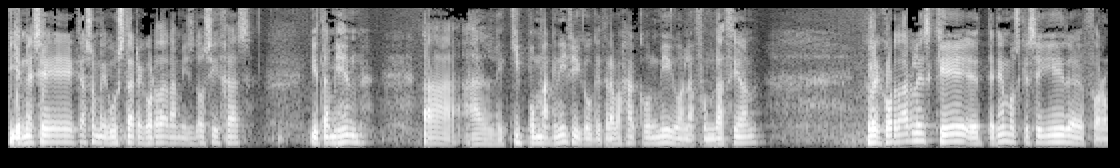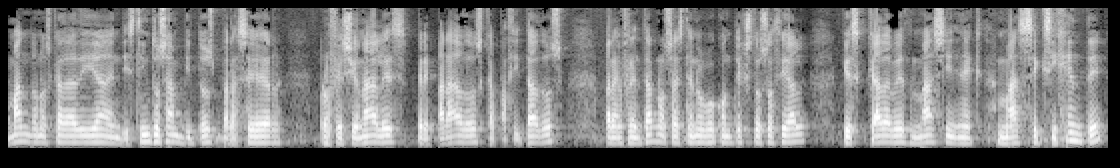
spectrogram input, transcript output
Y en ese caso me gusta recordar a mis dos hijas y también al equipo magnífico que trabaja conmigo en la fundación Recordarles que tenemos que seguir formándonos cada día en distintos ámbitos para ser profesionales preparados, capacitados para enfrentarnos a este nuevo contexto social que es cada vez más, más exigente,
